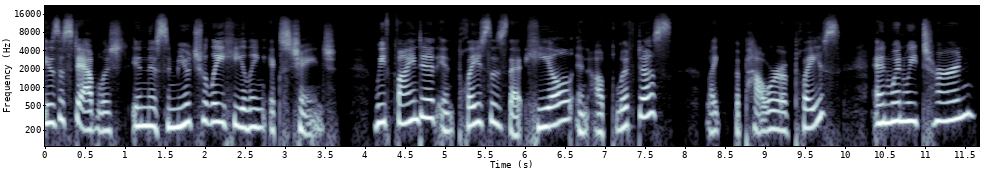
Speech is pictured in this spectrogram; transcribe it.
is established in this mutually healing exchange. We find it in places that heal and uplift us, like the power of place, and when we turn,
